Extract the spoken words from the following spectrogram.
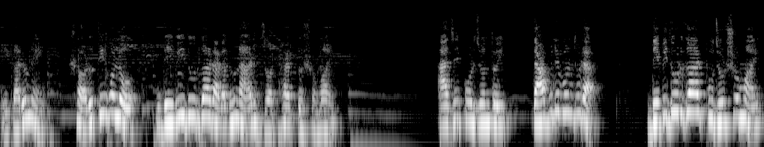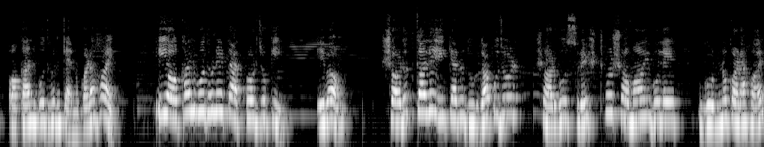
এই কারণে শরৎই হল দেবী দুর্গার আরাধনার যথার্থ সময়। আজ এ পর্যন্তই। তাহলে বন্ধুরা দেবী দুর্গার পুজোর সময় অকাল বোধন কেন করা হয়? এই অকাল বোধনের তাৎপর্য কি? এবং শরৎকালেই কেন দুর্গা পুজোর সর্বশ্রেষ্ঠ সময় বলে গণ্য করা হয়?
